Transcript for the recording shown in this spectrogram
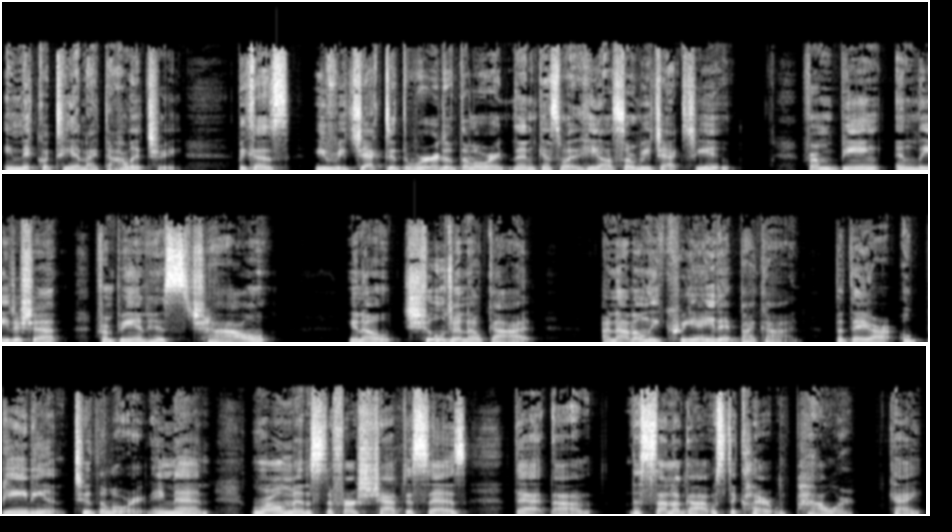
iniquity and idolatry because you rejected the word of the Lord. Then guess what? He also rejects you from being in leadership, from being his child. You know, children of God are not only created by God, but they are obedient to the Lord. Amen. Romans, the first chapter says that um, the Son of God was declared with power, okay,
